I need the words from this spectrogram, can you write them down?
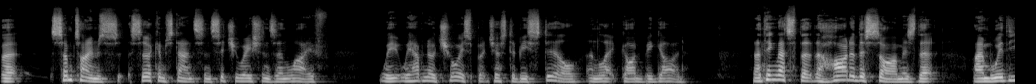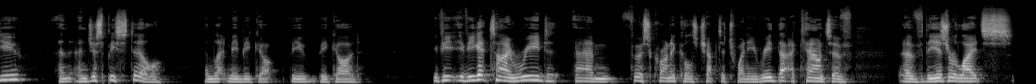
But sometimes circumstance and situations in life, we, we have no choice but just to be still and let God be God. And I think that's the, the heart of the psalm is that I'm with you and, and just be still and let me be God. Be, be God. If, you, if you get time, read um, 1 Chronicles chapter 20. Read that account of of the Israelites,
